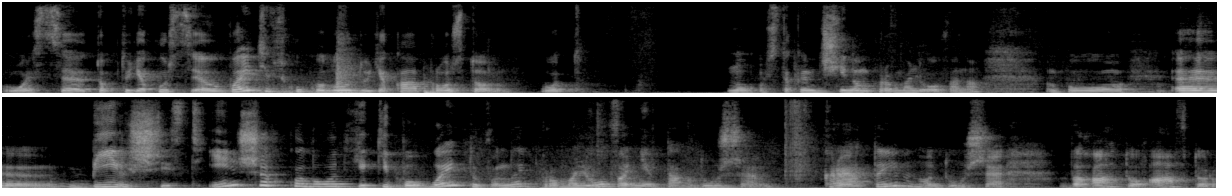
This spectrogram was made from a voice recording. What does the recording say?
Ось, е, тобто якусь е, вейтівську колоду, яка просто от, ну, ось таким чином промальована. Бо більшість інших колод, які по вейту, вони промальовані так дуже креативно, дуже багато автор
